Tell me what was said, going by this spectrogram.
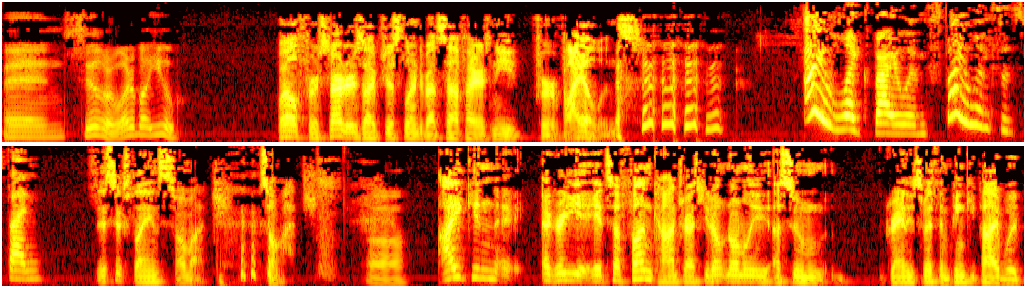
And Silver, what about you? Well, for starters, I've just learned about Sapphire's need for violence. I like violence. Violence is fun. this explains so much. So much. Oh. I can agree. It's a fun contrast. You don't normally assume Granny Smith and Pinkie Pie would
